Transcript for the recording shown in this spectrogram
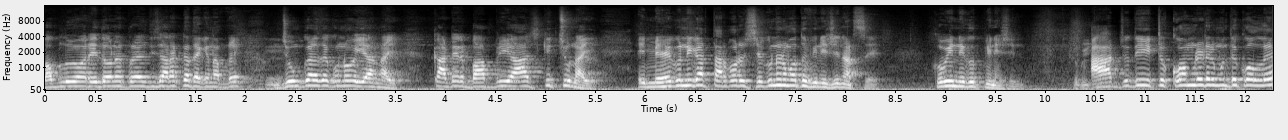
বাবলু আমার এই ধরনের প্রাইস দিচ্ছে আর একটা দেখেন আপনি জুম করে যে কোনো ইয়া নাই। কাঠের বাবরি আজ কিচ্ছু নাই। এই মেহগুনি কাঠ তারপরে সেগুনের মতো ফিনিশিং আসছে। খুবই নিখুঁত ফিনিশিং আর যদি একটু কম রেটের মধ্যে করলে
